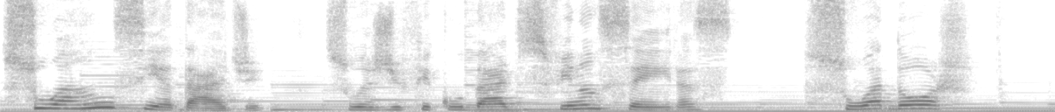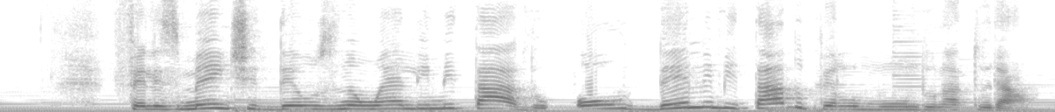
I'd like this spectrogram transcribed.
sua ansiedade, suas dificuldades financeiras, sua dor. Felizmente, Deus não é limitado ou delimitado pelo mundo natural.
